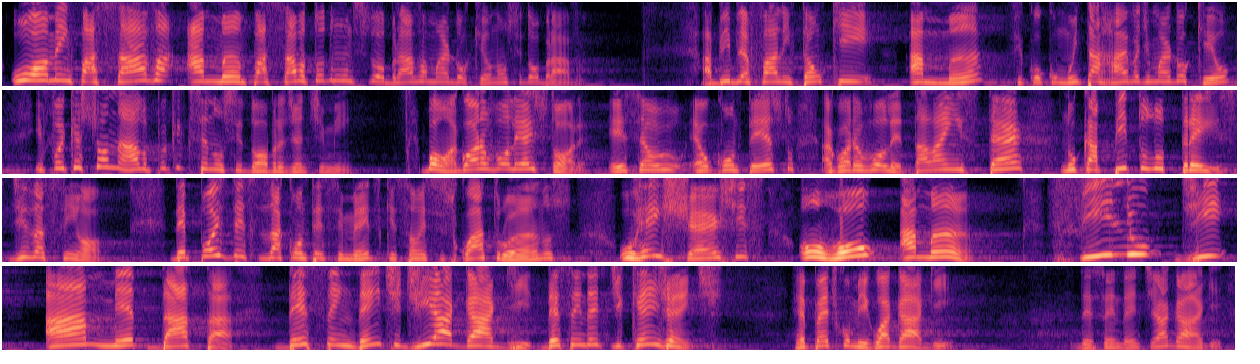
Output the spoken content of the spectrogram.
O homem passava, Amã passava, todo mundo se dobrava, Mardoqueu não se dobrava. A Bíblia fala então que Amã ficou com muita raiva de Mardoqueu e foi questioná-lo: por que você não se dobra diante de mim? Bom, agora eu vou ler a história. Esse é o, é o contexto, agora eu vou ler. Está lá em Esther, no capítulo 3. Diz assim: ó. Depois desses acontecimentos, que são esses quatro anos, o rei Xerxes honrou Amã, filho de Amedata, descendente de Agag. Descendente de quem, gente? Repete comigo, Agag. Descendente de Agag.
